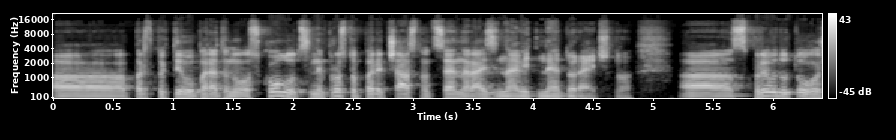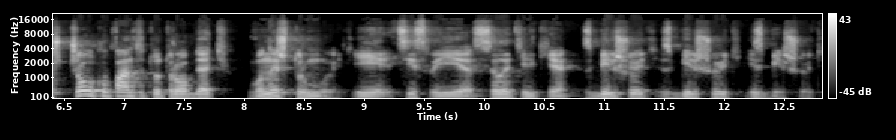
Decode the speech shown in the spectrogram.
е, перспективу перетину осколу це не просто передчасно, це наразі навіть недоречно. Е, з приводу того, що окупанти тут роблять, вони штурмують і ці свої сили тільки збільшують, збільшують і збільшують.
